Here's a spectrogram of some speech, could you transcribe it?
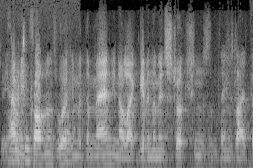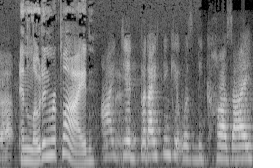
Do you have any problems working with the men, you know, like giving them instructions and things like that? and Loden replied, I did, but I think it was because I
